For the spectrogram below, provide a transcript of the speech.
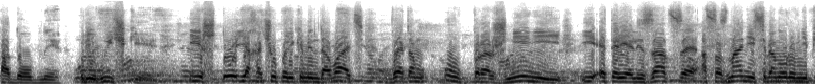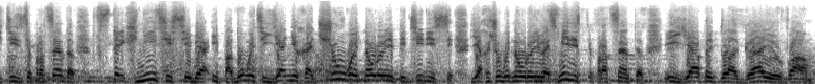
подобные привычки. И что я хочу порекомендовать в этом упражнении, и это реализация осознания себя на уровне 50%, встряхните себя и подумайте, я не хочу быть на уровне 50, я хочу быть на уровне 80%. И я предлагаю вам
